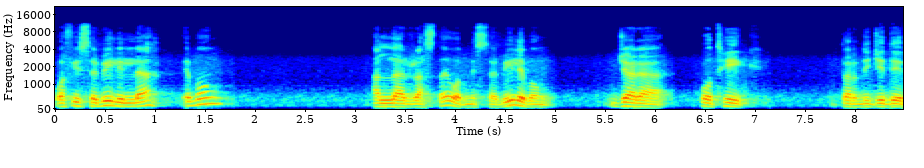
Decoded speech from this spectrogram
ওয়াফি সাবিল্লাহ এবং আল্লাহর রাস্তায় ওয়াবনি সাবিল এবং যারা পথিক তারা নিজেদের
